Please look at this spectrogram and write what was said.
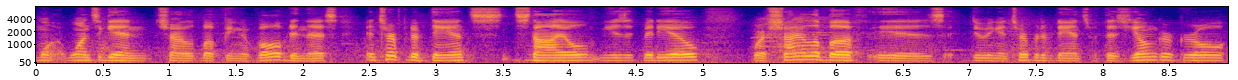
once again Shia LaBeouf being involved in this interpretive dance style music video, where Shia LaBeouf is doing interpretive dance with this younger girl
